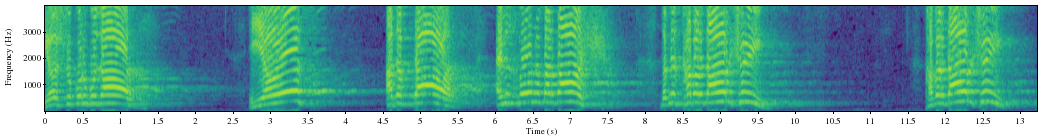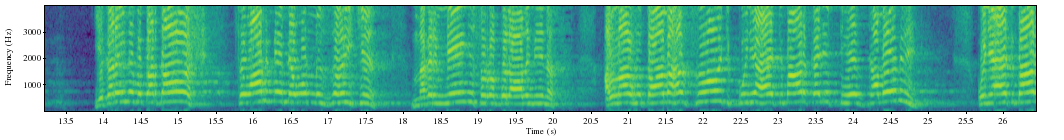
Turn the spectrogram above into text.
یہِ ٲس شُکُر گُزار یہِ ٲس ادبدار أمِس گوٚو نہٕ برداش دوٚپنَس خبردار چھُے خبردار چھُے یہ کرے نہٕ بہٕ برداش ژٕ وَن مےٚ مےٚ ووٚن نہٕ زٕہٕنۍ کینٛہہ مگر میٲنِس رۄب العالمیٖنس اللہ تعالیٰ ہس سۭتۍ کُنہِ اعتبار کٔرِتھ تیز کلٲمی، کُنہِ اعتبار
